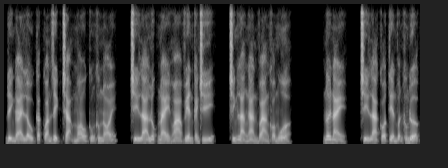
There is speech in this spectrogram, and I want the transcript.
đình đài lầu các quán dịch chạm mau cũng không nói, chỉ là lúc này hoa viên cảnh trí, chính là ngàn vàng khó mua. Nơi này, chỉ là có tiền vẫn không được,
